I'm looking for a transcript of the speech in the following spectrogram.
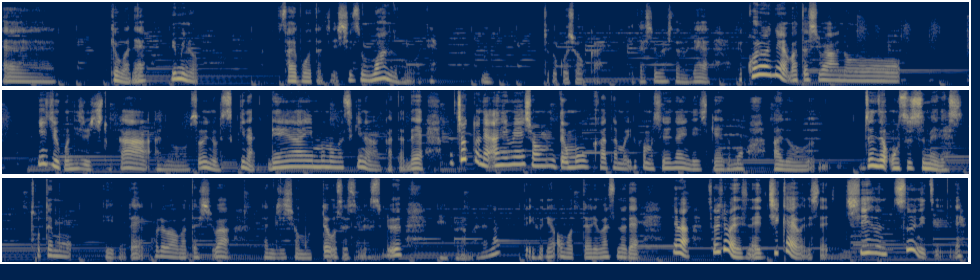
えー、今日はねユミの細胞たちシーズン1の方をね、ちょっとご紹介いたしましたので、これはね、私はあの25、21とか、あのそういうの好きな、恋愛ものが好きな方で、ちょっとね、アニメーションって思う方もいるかもしれないんですけれども、あの全然おすすめです。とてもいいので、これは私は自信を持っておすすめする、えドラマだなっていうふうに思っておりますので、では、それではですね、次回はですね、シーズン2についてね、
